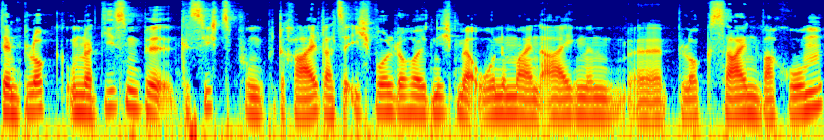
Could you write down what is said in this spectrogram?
den Blog unter diesem Be Gesichtspunkt betreibt also ich wollte heute nicht mehr ohne meinen eigenen äh, Blog sein. Warum?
